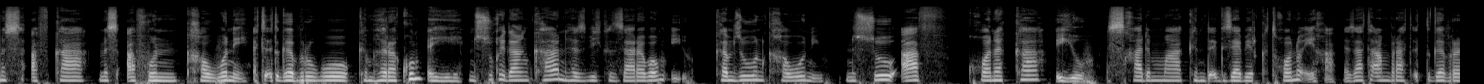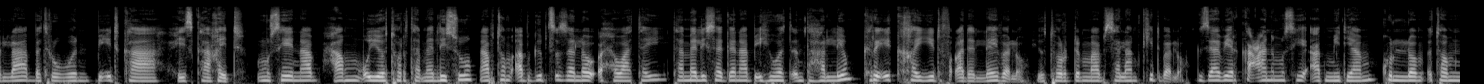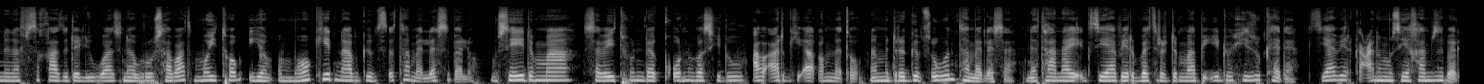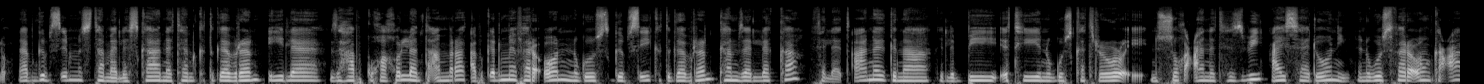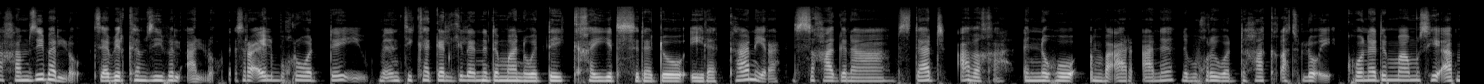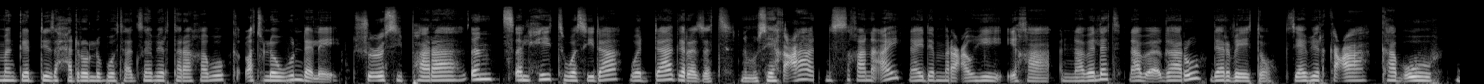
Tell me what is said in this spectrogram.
ምስ ኣፍካ ምስ ኣፉን ክኸውን እየ፣ እቲ እትገብርዎ ክምህረኩም እየ። ንሱ ኺዳንካ ንህዝቢ ኪዛረቦም እዩ፣ ከምዚ እውን ኪኸውን እዩ፣ ንሱ ኣፍ ክኾነካ እዩ ንስኻ ድማ ክንዲ እግዚኣብሔር ክትኾኖ ኢኻ ነዛ ተኣምራት እትገብረላ በትሪ እውን ብኢድካ ሒዝካ ኺድ። ሙሴ ናብ ሓምኡ ዮቶር ተመሊሱ ናብቶም ኣብ ግብጺ ዘለዉ ኣሕዋተይ ተመሊሰ ገና ብህይወት እንተ ሃልዮም ክርኢ ክኸይድ ፍቐደለይ በሎ ዮቶር ድማ ብሰላም ኪድ በሎ። እግዚኣብሔር ከዓ ንሙሴ ኣብ ሚድያም ኩሎም እቶም ንነፍስኻ ዝደልይዋ ዝነብሩ ሰባት ሞይቶም እዮም እሞ ኪድ ናብ ግብጺ ተመለስ በሎ። ሙሴ ድማ ሰበይቱን ደቁን ወሲዱ ኣብ ኣድጊ ኣቐመጦ፣ ናብ ምድሪ ግብጺውን ተመለሰ፣ ነታ ናይ እግዚኣብሔር በትሪ ድማ ብኢዱ ሒዙ ከደ። እግዚኣብሔር ከዓ ንሙሴ ኸምዚ በሎ፣ ናብ ግብጺ ምስ ተመለስካ ነተን ክትገብረን ኢለ ዝሃብኩኻ ዂለን ተኣምራት ኣብ ቅድሚ ፈርዖን ንጉስ ግብጺ ክትገብረን ከም ዘለካ፣ ፍለጥ ኣነ ግና ንልቢ እቲ ንጉስ ከትርሮ እየ፣ ንሱ ኸዓ ነቲ ህዝቢ ኣይሰዶን እዩ። ንንጉስ ፈርዖን ከዓ ኸምዙይ በሎ፣ እግዚኣብሄር ከምዙይ ይብል ኣሎ፣ እስራኤል ብዅሪ ወደይ እዩ፣ ምእንቲ ኸገልግለኒ ድማ ንወደይ ክኸይድ ስደዶ ኢለካ ነይረ፣ ንስኻ ግና ምስዳድ ኣበኻ። እንሆ እምበኣር፣ ኣነ ንብዅሪ ወድኻ ክቐትሎ እየ። ኰነ ድማ፣ ሙሴ ኣብ መንገዲ ዝሓድረሉ ቦታ እግዚኣብሄር ተራኸቦ፣ ክቐትሎውን ደለየ። ሽዑሲ ፓራ እም ጽልሒት ወሲዳ ወዳ ገረዘት፣ ንሙሴ ኸዓ ንስኻ ንኣይ ናይ ደም መርዓውየይ ኢኻ እናበለት ናብ ኣእጋሩ ደርበየቶ፣ እግዚኣብሄር ከዓ ካብኡ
